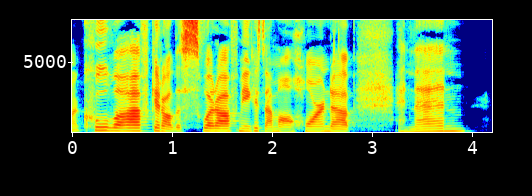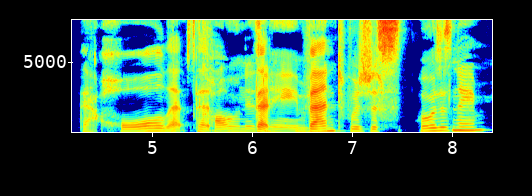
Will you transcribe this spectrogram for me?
gonna cool off, get all the sweat off me because I'm all horned up. And then that hole, that that calling his that name. vent was just what was his name?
